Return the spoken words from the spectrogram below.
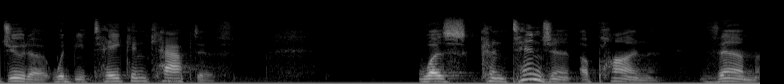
Judah would be taken captive was contingent upon them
